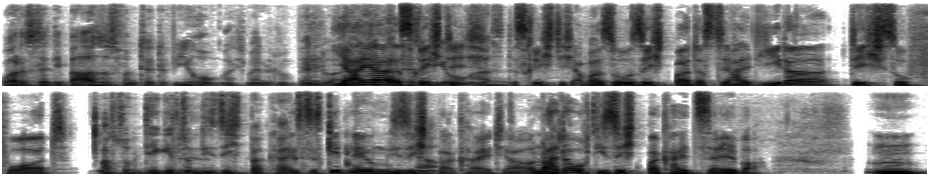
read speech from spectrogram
Boah, das ist ja die Basis von Tätowierung. Ich meine, du, wenn du Ja, ja, ist richtig, Hast, ist richtig, aber so sichtbar, dass dir halt jeder dich sofort Achso, dir geht es um die Sichtbarkeit. Es, es geht mir um die Sichtbarkeit, ja. Und halt auch die Sichtbarkeit selber. Mhm.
